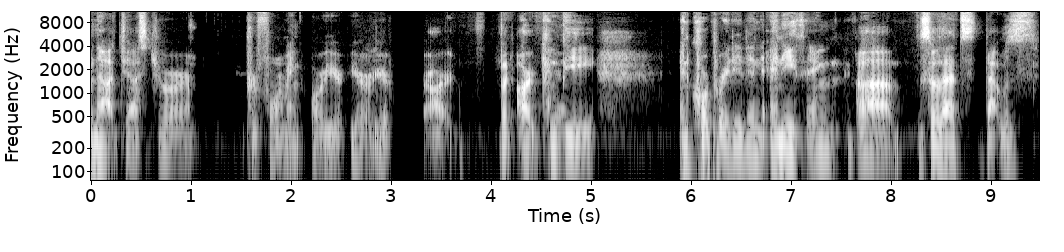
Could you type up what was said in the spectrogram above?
not just your performing or your your your art but art can be incorporated in anything. Um, so that's that was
